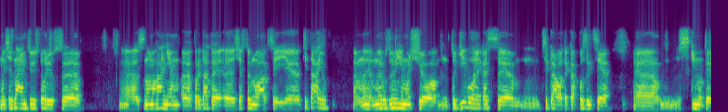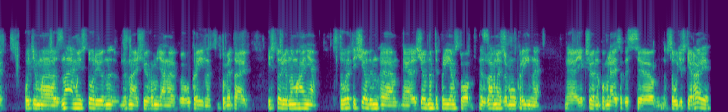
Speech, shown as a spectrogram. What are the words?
Ми всі знаємо цю історію з, е, е, з намаганням е, передати е, частину акцій е, Китаю. Ми, ми розуміємо, що тоді була якась е, цікава така позиція е, скинути. Потім е, знаємо історію. Не, знаю, що громадяни України пам'ятають історію намагання створити ще один е, е, ще одне підприємство за межами України, е, якщо я не помиляюся, десь е, в Саудівській Аравії е,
